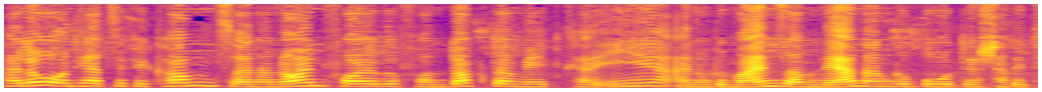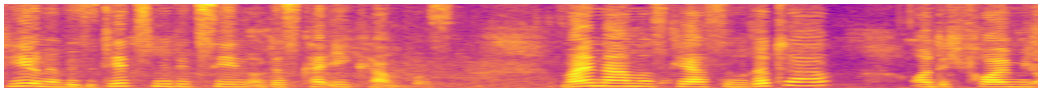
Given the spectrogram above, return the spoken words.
Hallo und herzlich willkommen zu einer neuen Folge von Dr. Med KI, einem gemeinsamen Lernangebot der Charité Universitätsmedizin und des KI Campus. Mein Name ist Kerstin Ritter und ich freue mich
